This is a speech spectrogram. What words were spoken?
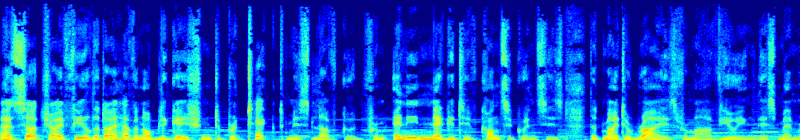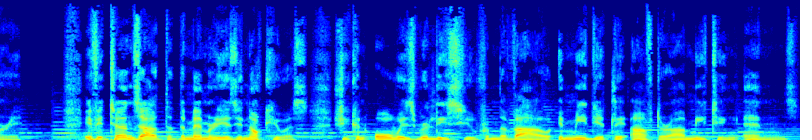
As such, I feel that I have an obligation to protect Miss Lovegood from any negative consequences that might arise from our viewing this memory. If it turns out that the memory is innocuous, she can always release you from the vow immediately after our meeting ends.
